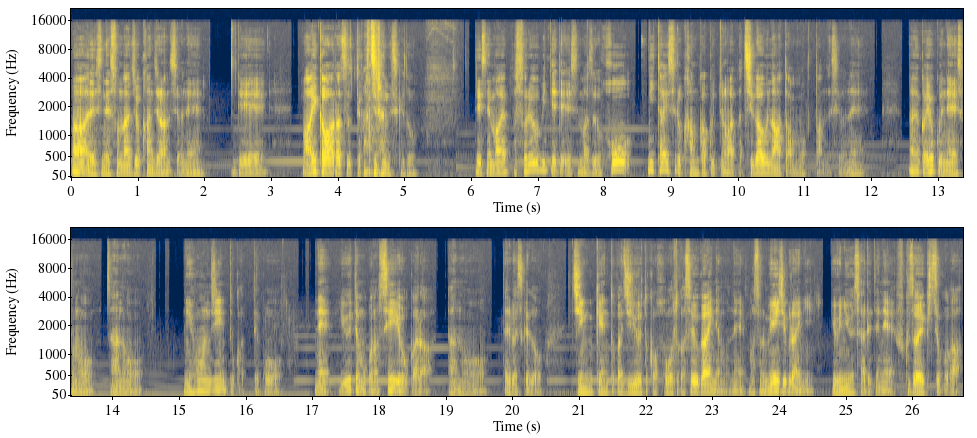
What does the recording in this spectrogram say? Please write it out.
まあですね、そんな感じなんですよね。で、まあ相変わらずって感じなんですけど。ですね、まあやっぱそれを見ててですね、まず法に対する感覚っていうのはやっぱ違うなとは思ったんですよね。なんかよくね、その、あの、日本人とかってこう、ね、言うてもこの西洋から、あの、例えばですけど、人権とか自由とか法とかそういう概念もね、まあ、その明治ぐらいに輸入されてね、福沢諭吉とかが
